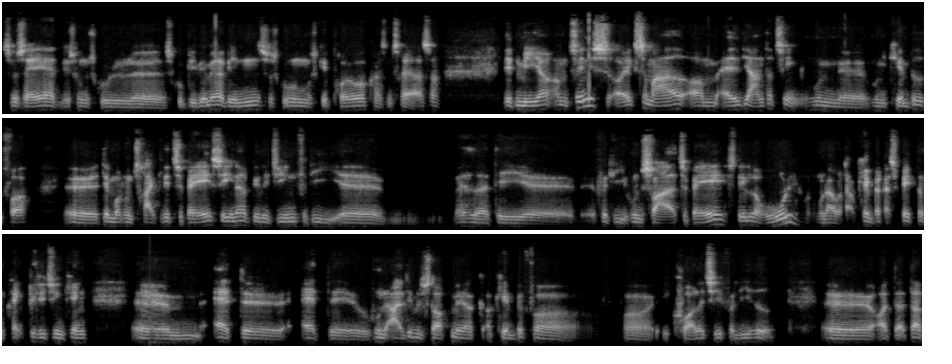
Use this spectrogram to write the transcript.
som sagde, at hvis hun skulle, øh, skulle blive ved med at vinde, så skulle hun måske prøve at koncentrere sig lidt mere om tennis, og ikke så meget om alle de andre ting, hun, øh, hun kæmpede for. Øh, det måtte hun trække lidt tilbage senere, Billie Jean, fordi, øh, hvad hedder det, øh, fordi hun svarede tilbage stille og roligt. Hun har jo, der er jo kæmpe respekt omkring Billie Jean King, øh, at, øh, at øh, hun aldrig ville stoppe med at, at kæmpe for, for equality, for lighed. Øh, og der, der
